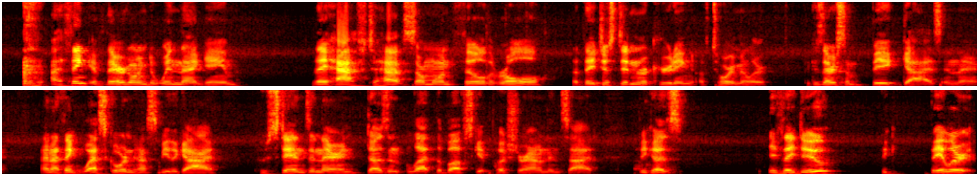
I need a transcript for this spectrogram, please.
I think if they're going to win that game, they have to have someone fill the role that they just did in recruiting of Tory Miller because there are some big guys in there. And I think Wes Gordon has to be the guy who stands in there and doesn't let the Buffs get pushed around inside. Because if they do, Baylor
